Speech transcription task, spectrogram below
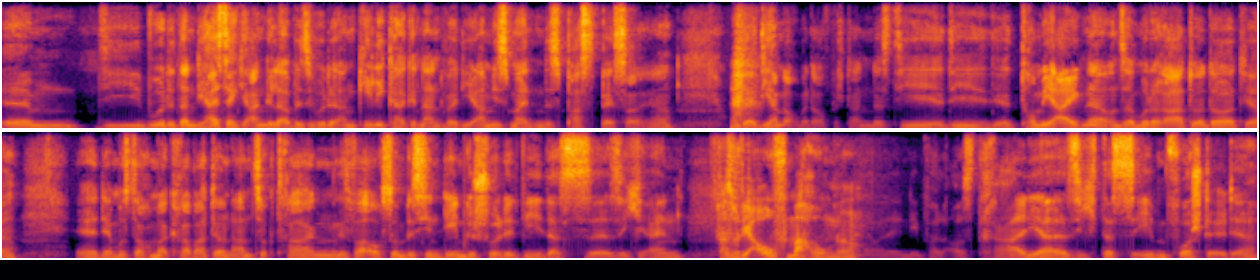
Ähm, die wurde dann, die heißt eigentlich Angela, aber sie wurde Angelika genannt, weil die Amis meinten, das passt besser. Ja? Und die haben auch immer darauf bestanden, dass die, die Tommy Eigner, unser Moderator dort, ja, äh, der musste auch immer Krawatte und Anzug tragen. Das war auch so ein bisschen dem geschuldet, wie das sich ein. Das war so die Aufmachung, ne? Fall Australier sich das eben vorstellt. Ja.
